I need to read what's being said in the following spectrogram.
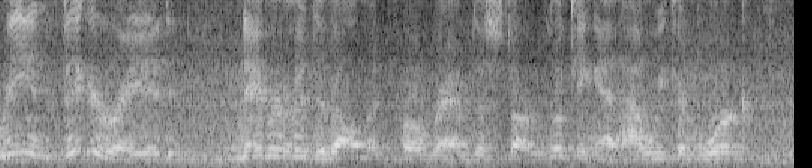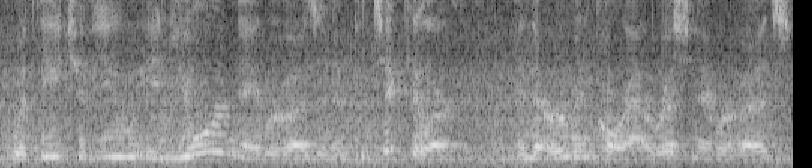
reinvigorated neighborhood development program to start looking at how we can work with each of you in your neighborhoods, and in particular in the urban core at-risk neighborhoods,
